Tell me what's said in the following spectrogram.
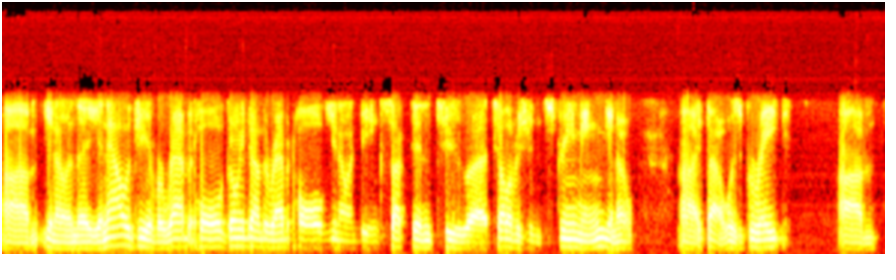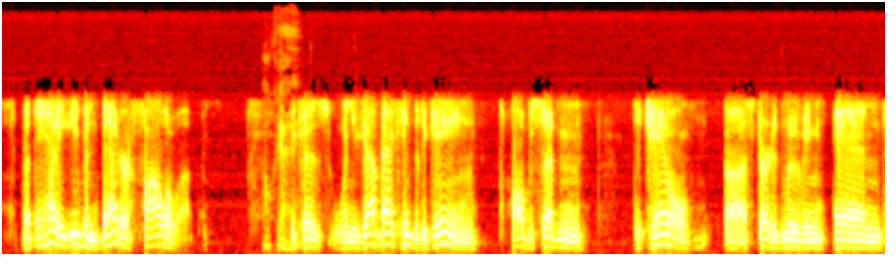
Um, you know, and the analogy of a rabbit hole, going down the rabbit hole, you know, and being sucked into uh, television streaming, you know, uh, I thought was great. Um, but they had an even better follow up Okay. because when you got back into the game, all of a sudden the channel uh, started moving, and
